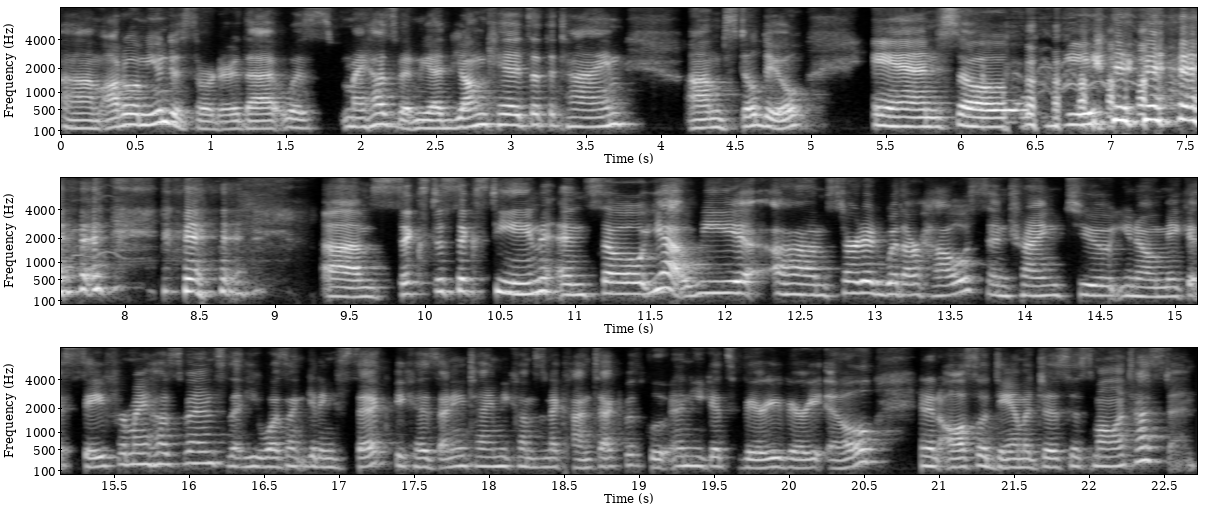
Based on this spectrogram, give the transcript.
um, autoimmune disorder that was my husband. We had young kids at the time, um, still do. And so we um, six to 16. And so, yeah, we um, started with our house and trying to, you know, make it safe for my husband so that he wasn't getting sick because anytime he comes into contact with gluten, he gets very, very ill and it also damages his small intestine.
